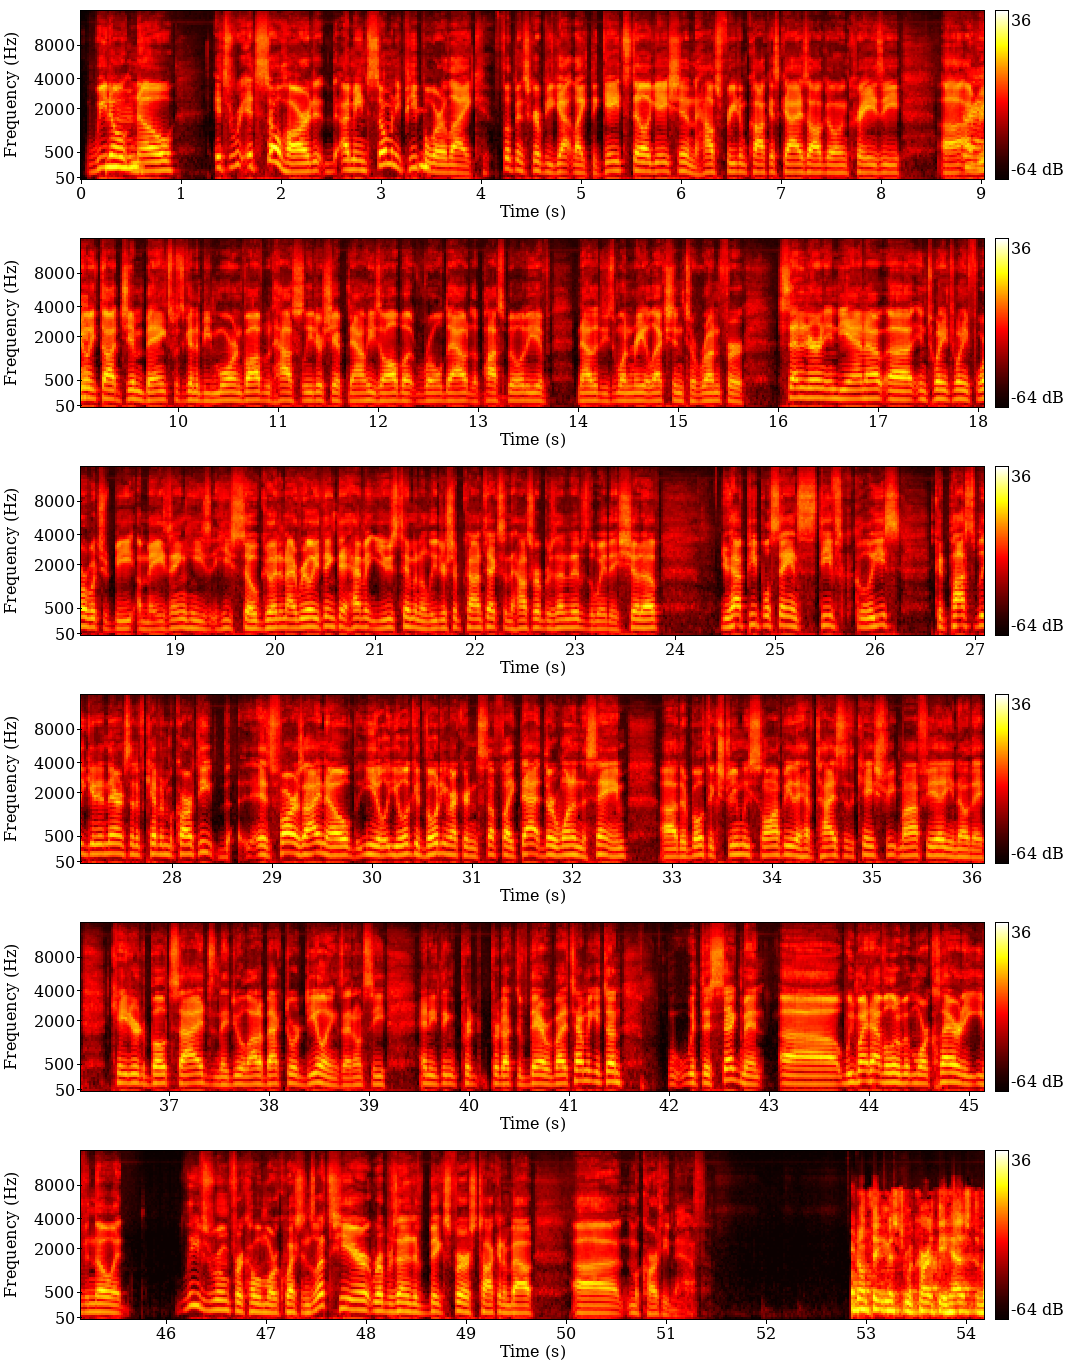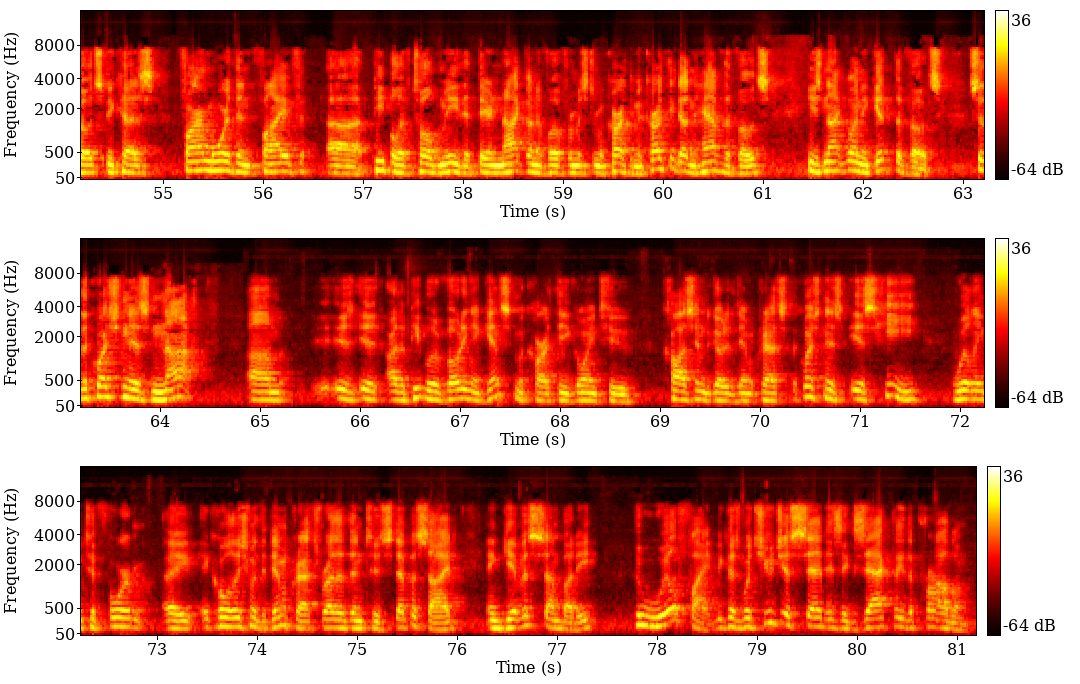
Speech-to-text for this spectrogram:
We don't know. It's it's so hard. I mean, so many people are like flipping script. You got like the Gaetz delegation and the House Freedom Caucus guys all going crazy. Uh, I really thought Jim Banks was going to be more involved with House leadership. Now he's all but rolled out the possibility of now that he's won re-election to run for senator in Indiana uh, in 2024, which would be amazing. He's he's so good, and I really think they haven't used him in a leadership context in the House of Representatives the way they should have. You have people saying Steve Scalise could possibly get in there instead of Kevin McCarthy. As far as I know, you know, you look at voting record and stuff like that, they're one and the same. Uh, they're both extremely sloppy. They have ties to the K Street Mafia. You know, they cater to both sides and they do a lot of backdoor dealings. I don't see anything pr- productive there. But by the time we get done with this segment, uh, we might have a little bit more clarity, even though it leaves room for a couple more questions. Let's hear Representative Biggs first talking about uh, McCarthy math. I don't think Mr. McCarthy has the votes because far more than five uh, people have told me that they're not going to vote for Mr. McCarthy. McCarthy doesn't have the votes. He's not going to get the votes. So the question is not um, is, is, are the people who are voting against McCarthy going to cause him to go to the Democrats? The question is is he willing to form a, a coalition with the Democrats rather than to step aside and give us somebody who will fight? Because what you just said is exactly the problem.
